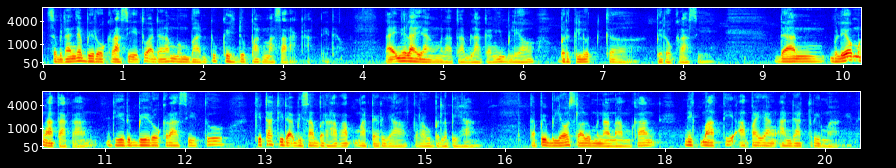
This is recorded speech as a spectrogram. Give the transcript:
Sebenarnya birokrasi itu adalah membantu kehidupan masyarakat. Itu. Nah inilah yang melatar belakangi beliau bergelut ke birokrasi. Dan beliau mengatakan di birokrasi itu kita tidak bisa berharap material terlalu berlebihan. Tapi beliau selalu menanamkan nikmati apa yang Anda terima. Gitu.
